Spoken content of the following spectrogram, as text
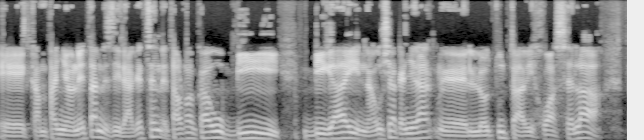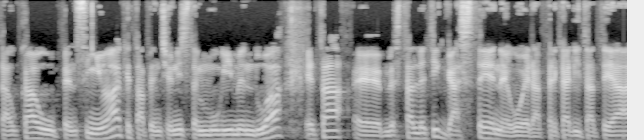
e, kanpaina honetan ez dira getzen, eta hor daukagu bi, bi gai nagusiak gainera e, lotuta dijoa zela. Daukagu pentsinoak eta pentsionisten mugimendua eta e, bestaldetik gazteen egoera, prekaritatea,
